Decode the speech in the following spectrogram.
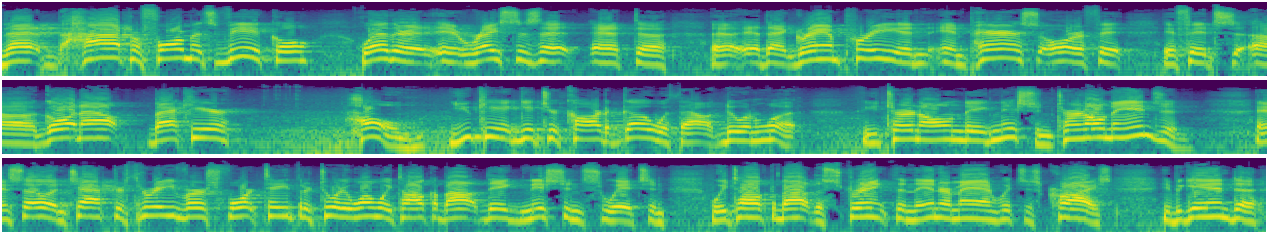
that high performance vehicle, whether it, it races at, at, uh, uh, at, that Grand Prix in, in Paris or if, it, if it's uh, going out back here home. You can't get your car to go without doing what? You turn on the ignition, turn on the engine. And so in chapter 3, verse 14 through 21, we talk about the ignition switch and we talked about the strength in the inner man, which is Christ. You begin to,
